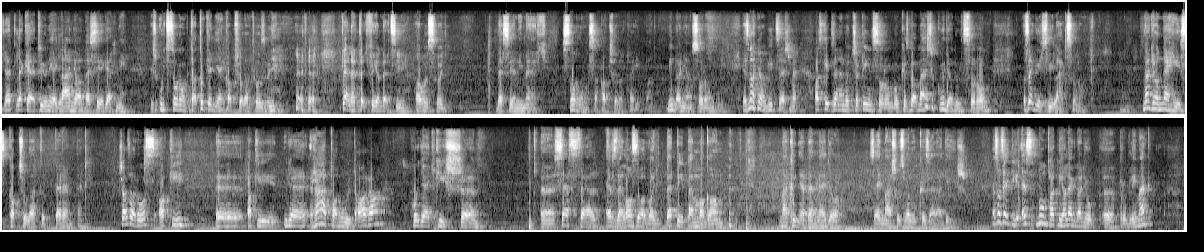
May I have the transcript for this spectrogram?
Ugye hát le kellett ülni egy lányjal beszélgetni, és úgy szorongtatok egy ilyen kapcsolathoz, hogy kellett egy fél deci ahhoz, hogy beszélni merj. Szorongsz a kapcsolataidban. Mindannyian szorongunk. Ez nagyon vicces, mert azt képzelem, hogy csak én szorongok, közben a másik ugyanúgy szorong, az egész világ szorong. Nagyon nehéz kapcsolatot teremteni. És az a rossz, aki, aki ugye rátanult arra, hogy egy kis szesszel, ezzel, azzal, vagy betépem magam, már könnyebben megy az egymáshoz való közeledés. Ez az egyik, ez mondhatni a legnagyobb ö, problémánk.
